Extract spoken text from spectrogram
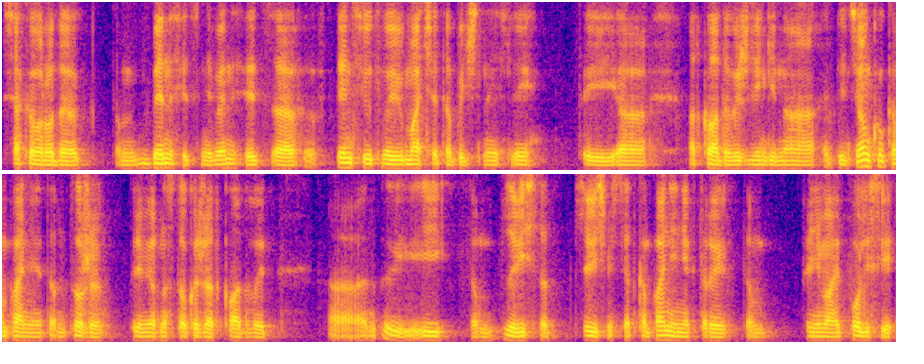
всякого рода там, benefits, не benefits. А в пенсию твою матчат обычно, если ты а, откладываешь деньги на пенсионку, компания там тоже примерно столько же откладывает. И, и там зависит от, в зависимости от компании, некоторые там принимают полиси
